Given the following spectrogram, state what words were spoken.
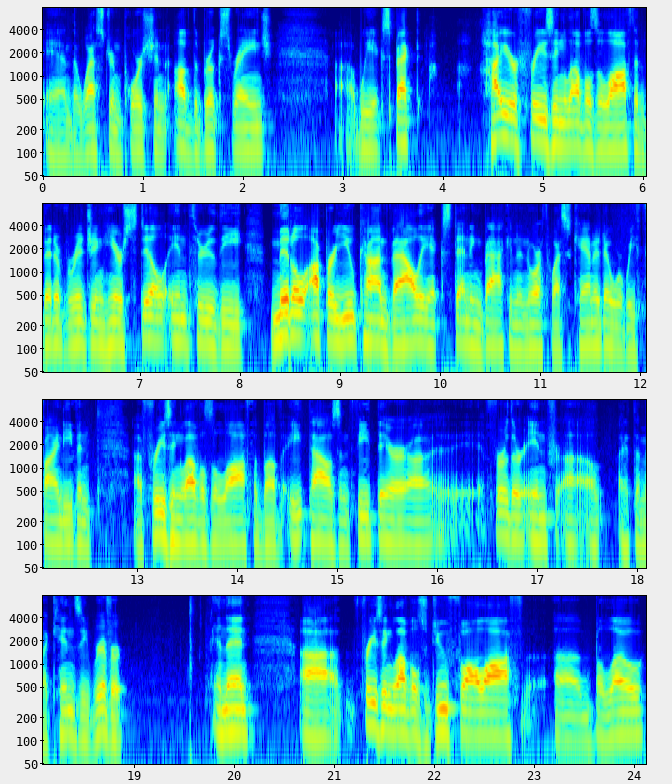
and the western portion of the Brooks Range. Uh, we expect higher freezing levels aloft, a bit of ridging here still in through the middle upper Yukon Valley, extending back into northwest Canada, where we find even uh, freezing levels aloft above 8,000 feet there, uh, further in uh, at the Mackenzie River. And then uh, freezing levels do fall off uh, below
